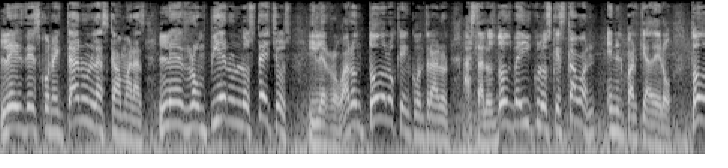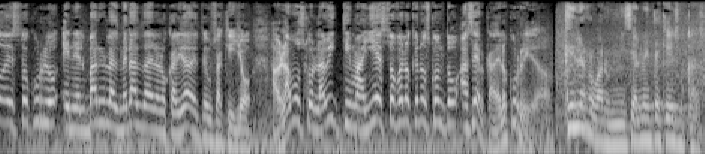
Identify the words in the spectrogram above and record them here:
les desconectaron las cámaras, les rompieron los techos y les robaron todo lo que encontraron, hasta los dos vehículos que estaban en el parqueadero. Todo esto ocurrió en el barrio La Esmeralda de la localidad de Teusaquillo. Hablamos con la víctima y esto fue lo que nos contó acerca de lo ocurrido. ¿Qué le robaron inicialmente aquí de su casa?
